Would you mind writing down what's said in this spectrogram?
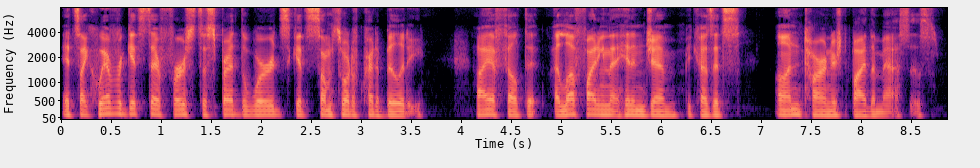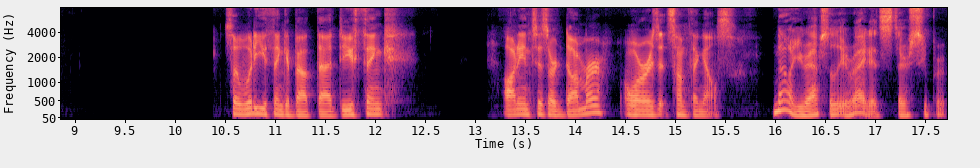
It's like whoever gets there first to spread the words gets some sort of credibility. I have felt it. I love finding that hidden gem because it's untarnished by the masses. So, what do you think about that? Do you think audiences are dumber or is it something else? no, you're absolutely right. It's they're super.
